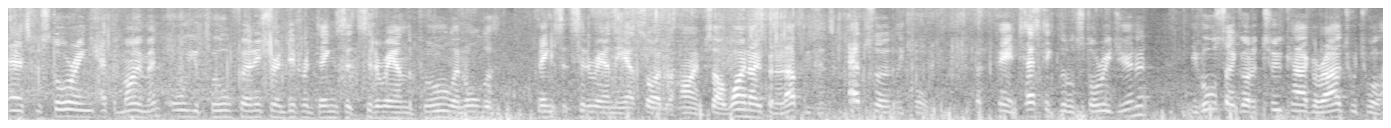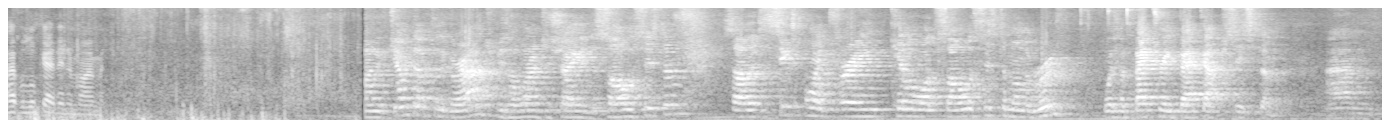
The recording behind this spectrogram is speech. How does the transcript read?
and it's for storing at the moment all your pool furniture and different things that sit around the pool and all the things that sit around the outside of the home. So I won't open it up because it's absolutely full. But fantastic little storage unit. You've also got a two car garage which we'll have a look at in a moment. We've jumped up to the garage because I wanted to show you the solar system. So it's a 6.3 kilowatt solar system on the roof with a battery backup system. Um,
